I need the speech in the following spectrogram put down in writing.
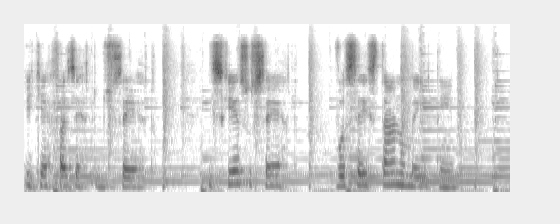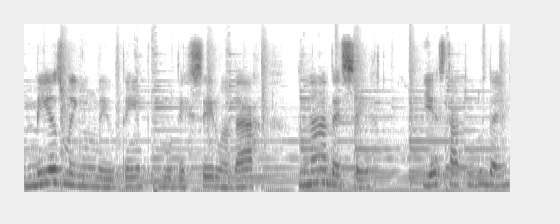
e quer fazer tudo certo. Esqueça o certo. Você está no meio tempo. Mesmo em um meio tempo, no terceiro andar, nada é certo. E está tudo bem.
